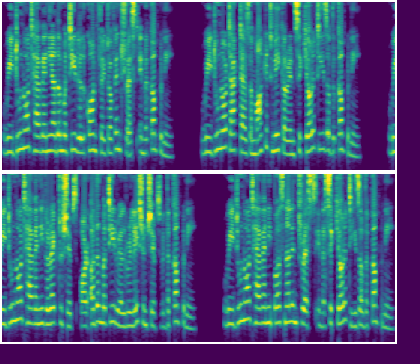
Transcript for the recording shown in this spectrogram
We do not have any other material conflict of interest in the company. We do not act as a market maker in securities of the company. We do not have any directorships or other material relationships with the company. We do not have any personal interests in the securities of the company.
